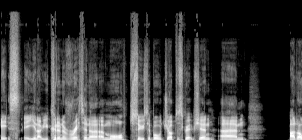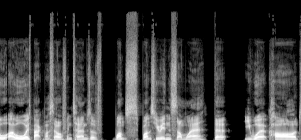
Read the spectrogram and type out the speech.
It's you know you couldn't have written a, a more suitable job description. Um, I'd al- I always back myself in terms of once once you're in somewhere that you work hard.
